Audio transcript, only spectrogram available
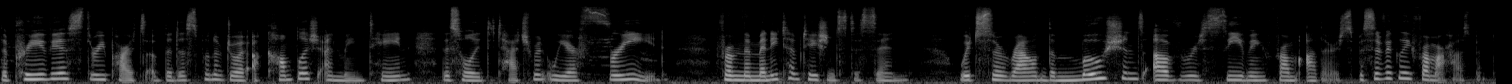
The previous three parts of the discipline of joy accomplish and maintain this holy detachment. We are freed from the many temptations to sin which surround the motions of receiving from others, specifically from our husband.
